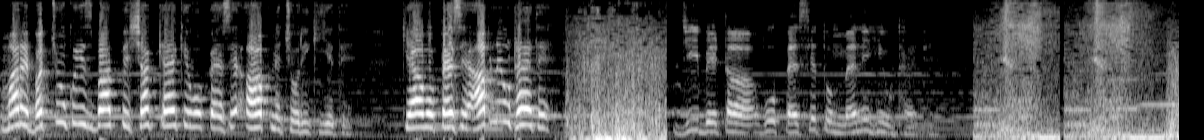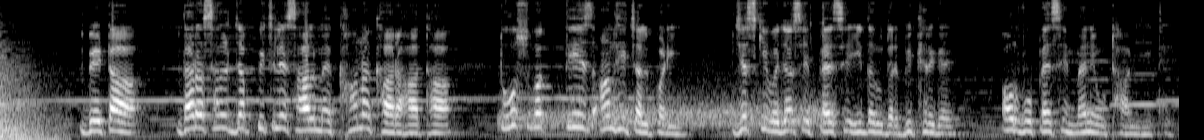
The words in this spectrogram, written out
हमारे बच्चों को इस बात पे शक है कि वो पैसे आपने चोरी किए थे। क्या वो पैसे आपने उठाए थे? जी बेटा, वो पैसे तो मैंने ही उठाए थे। बेटा, दरअसल जब पिछले साल मैं खाना खा रहा था तो उस वक्त तेज आंधी चल पड़ी। जिसकी वजह से पैसे इधर उधर बिखर गए और वो पैसे मैंने उठा लिए थे।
